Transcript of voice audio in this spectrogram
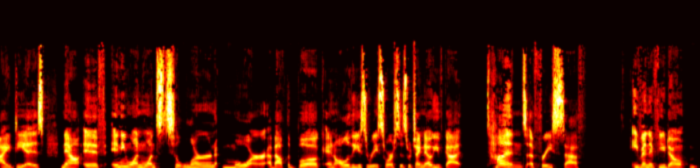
ideas. Now, if anyone wants to learn more about the book and all of these resources, which I know you've got tons of free stuff, even if you don't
